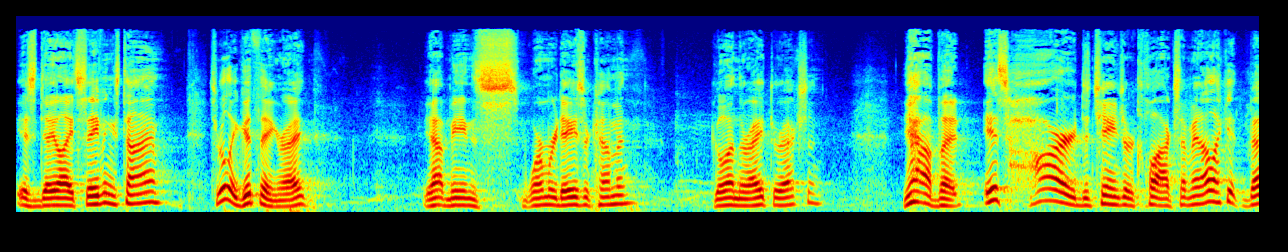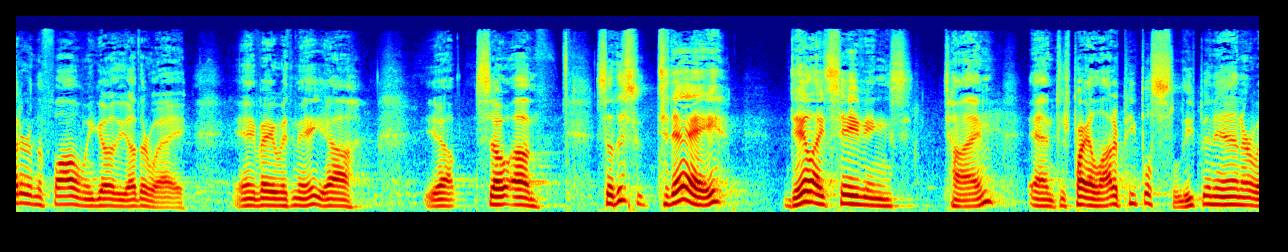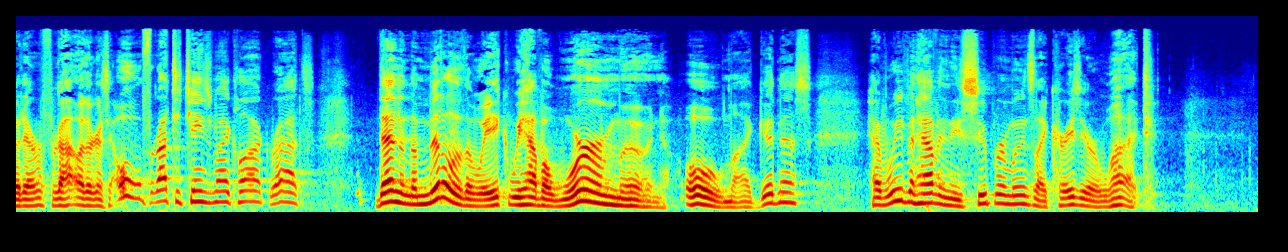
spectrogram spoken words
is daylight savings time. It's really a good thing, right? Yeah, it means warmer days are coming, go in the right direction. Yeah, but it's hard to change our clocks. I mean, I like it better in the fall when we go the other way. Anybody with me? Yeah, yeah. So, um, so this today, daylight savings time, and there's probably a lot of people sleeping in or whatever. Forgot what they're going to say. Oh, forgot to change my clock. Rats. Then in the middle of the week, we have a worm moon. Oh my goodness. Have we been having these super moons like crazy or what?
